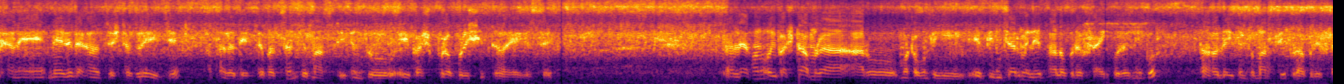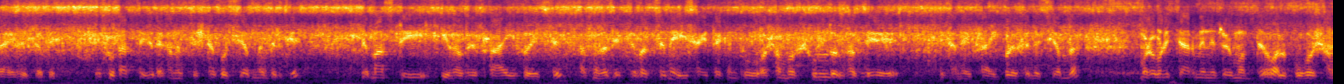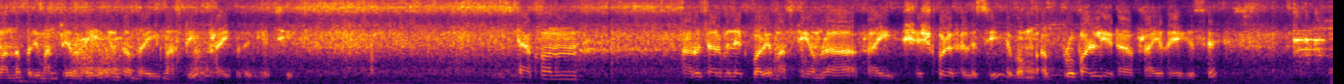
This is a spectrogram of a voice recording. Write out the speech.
এখানে নেড়ে দেখানোর চেষ্টা করি, এই যে আপনারা দেখতে পাচ্ছেন যে মাছটি কিন্তু এই পাশ পুরোপুরি সিদ্ধ হয়ে গেছে। তাহলে এখন ওই পাশটা আমরা আরও মোটামুটি তিন চার মিনিট ভালো করে ফ্রাই করে নিব। তাহলেই কিন্তু মাছটি পুরোপুরি ফ্রাই হয়ে যাবে। একটু কাছ থেকে দেখানোর চেষ্টা করছি আপনাদেরকে যে মাছটি কীভাবে ফ্রাই হয়েছে। আপনারা দেখতে পাচ্ছেন এই সাইডটা কিন্তু অসম্ভব সুন্দরভাবে এখানে ফ্রাই করে ফেলেছি আমরা। মোটামুটি চার মিনিটের মধ্যে অল্প সামান্য পরিমাণ তেল দিয়ে কিন্তু আমরা এই মাছটি ফ্রাই করে নিয়েছি। এখন আরও চার মিনিট পরে মাছটি আমরা ফ্রাই শেষ করে ফেলেছি এবং প্রপারলি এটা ফ্রাই হয়ে গেছে।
